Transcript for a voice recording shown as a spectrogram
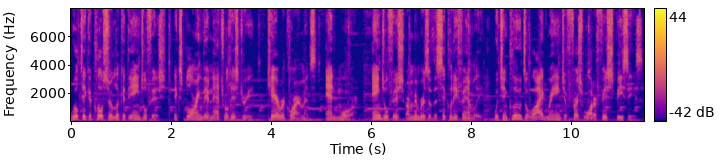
we'll take a closer look at the angelfish, exploring their natural history, care requirements, and more. Angelfish are members of the Cichlidae family, which includes a wide range of freshwater fish species.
